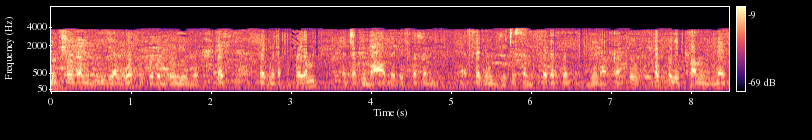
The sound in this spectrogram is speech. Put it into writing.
the program Media to bring you the first segment of the program, uh, talking about the discussion uh, segment due to some setups of the our country. Hopefully, come next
